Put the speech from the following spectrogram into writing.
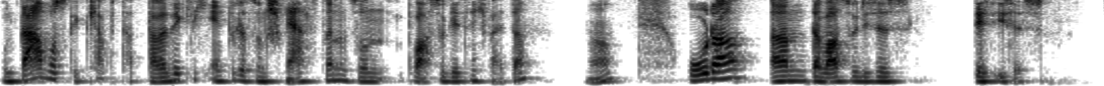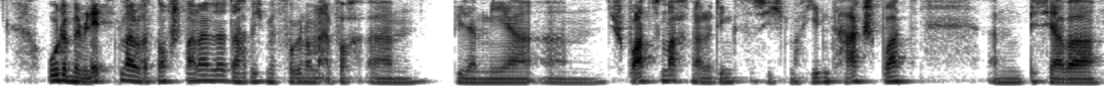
Und da, wo es geklappt hat, da war wirklich entweder so ein Schmerz drin, so ein, boah, so geht's nicht weiter. Ja? Oder ähm, da war so dieses, das ist es. Oder beim letzten Mal war es noch spannender, da habe ich mir vorgenommen, einfach ähm, wieder mehr ähm, Sport zu machen. Allerdings, also ich mache jeden Tag Sport. Ähm, bisher aber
